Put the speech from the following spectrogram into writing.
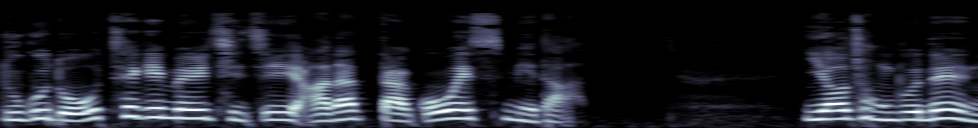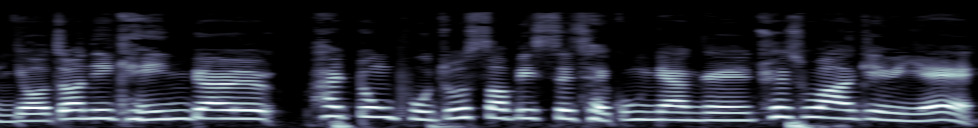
누구도 책임을 지지 않았다고 했습니다. 이어 정부는 여전히 개인별 활동 보조 서비스 제공량을 최소화하기 위해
